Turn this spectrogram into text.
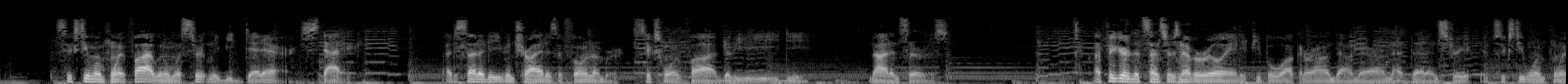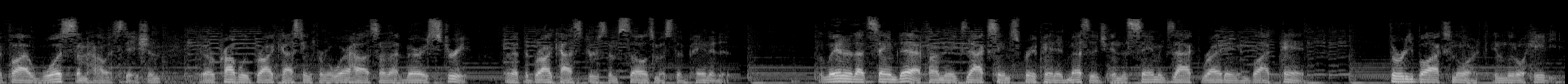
61.5 would almost certainly be dead air, static. I decided to even try it as a phone number, 615 WEED, not in service. I figured that since there's never really any people walking around down there on that dead end street, if 61.5 was somehow a station, they were probably broadcasting from a warehouse on that very street, and that the broadcasters themselves must have painted it. But later that same day, I found the exact same spray painted message in the same exact writing in black paint 30 blocks north in Little Haiti.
